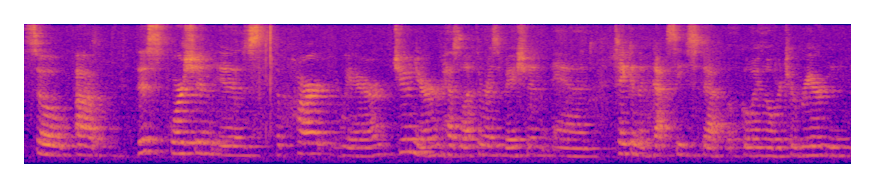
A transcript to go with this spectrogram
So uh, this portion is the part where Junior has left the reservation and taken the gutsy step of going over to Reardan,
